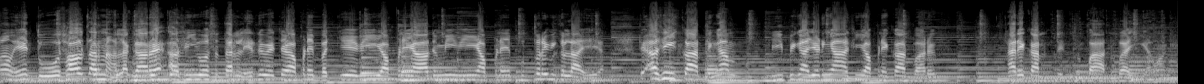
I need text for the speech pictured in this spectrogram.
ਭਾਵੇਂ 2 ਸਾਲ ਧਰਨਾ ਲੱਗਾ ਰਹੇ, ਅਸੀਂ ਉਸ ਧਰਲੇ ਦੇ ਵਿੱਚ ਆਪਣੇ ਬੱਚੇ ਵੀ, ਆਪਣੇ ਆਦਮੀ ਵੀ, ਆਪਣੇ ਪੁੱਤਰ ਵੀ ਕਲਾਏ ਆ। ਤੇ ਅਸੀਂ ਘਰ ਦੀਆਂ ਬੀਬੀਆਂ ਜਿਹੜੀਆਂ, ਅਸੀਂ ਆਪਣੇ ਘਰ ਬਾਰ ਸਾਰੇ ਘਰ ਦੇ ਬਾਹਰ ਨਿਭਾਈ ਜਾਵਾਂਗੇ।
